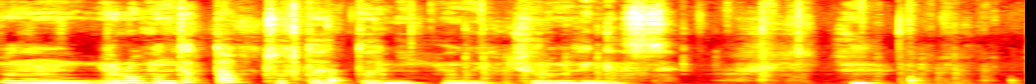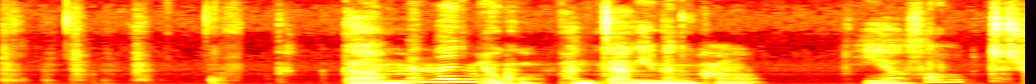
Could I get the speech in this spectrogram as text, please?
저는 여러 번 뗐다 붙였다 했더니 여기 주름 생겼어요. 음. 그 다음에는 요거 반짝이는 강 이어서 붙여줄게요.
